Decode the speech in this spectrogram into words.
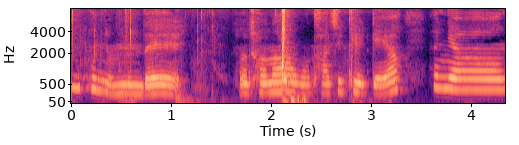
핸드폰이 없는데 저 전화하고 다시 켤게요. 안녕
